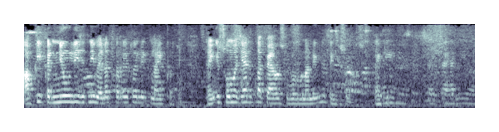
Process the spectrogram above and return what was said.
आपकी कन्नी उंगली जितनी मेहनत कर रही है तो लाइक कर दो। थैंक यू सो मच यार, इतना प्यार और सपोर्ट बनाने के लिए thank you so much thank you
